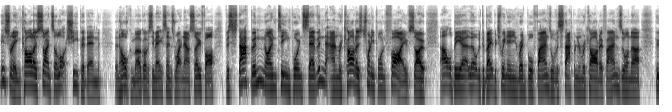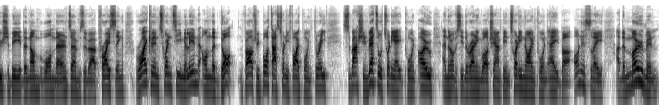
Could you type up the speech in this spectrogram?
interesting. Carlos Sainz a lot cheaper than than Hulkenberg. Obviously makes sense right now so far. Verstappen 19.7 and Ricciardo's 20.5. So that'll be a little bit debate between any Red Bull fans or Verstappen and Ricciardo fans on uh, who should be the number one there in terms of uh, pricing. Raikkonen 20 million on the dot. Valtteri Bottas 25.3. Sebastian Vettel 28.0. And then obviously the reigning world champion 29.8. But honestly, at the moment,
